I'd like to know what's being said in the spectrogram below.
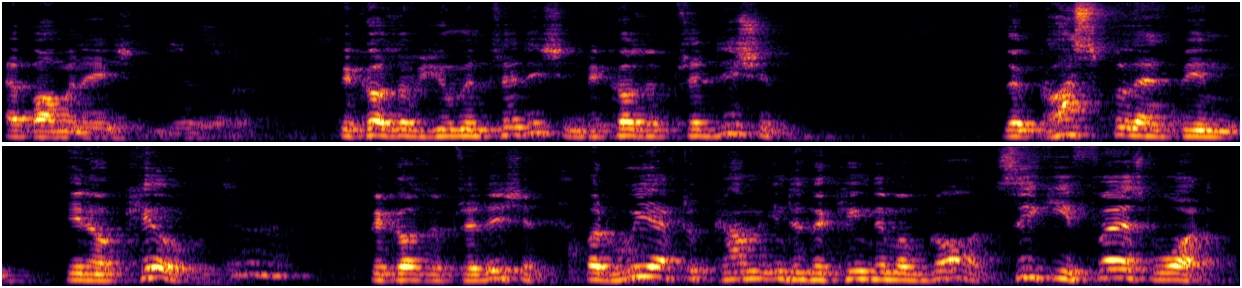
abominations yes, because of human tradition, because of tradition. The gospel has been, you know, killed because of tradition. But we have to come into the kingdom of God. Seek ye first what?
